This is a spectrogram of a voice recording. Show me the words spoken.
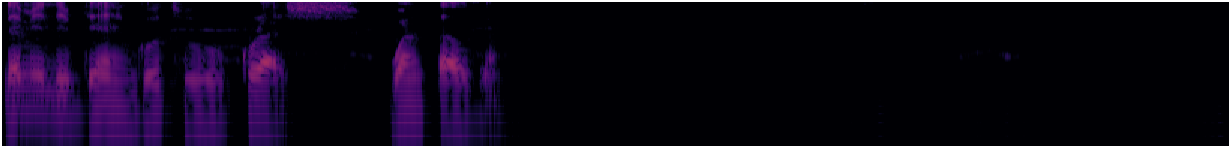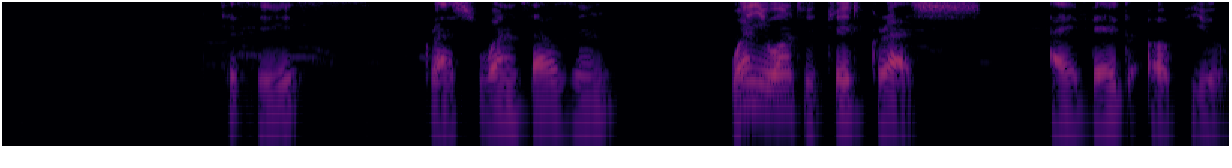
let me leave there and go to crash 1000. This is crash 1000. When you want to trade crash, I beg of you,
